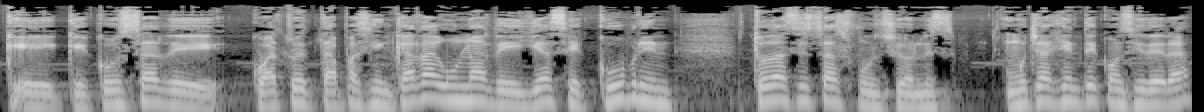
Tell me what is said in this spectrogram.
que, consta de cuatro etapas y en cada una de ellas se cubren todas estas funciones. Mucha gente considera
